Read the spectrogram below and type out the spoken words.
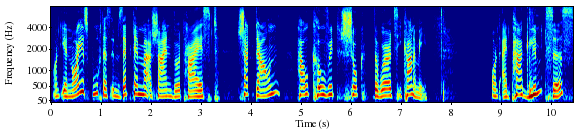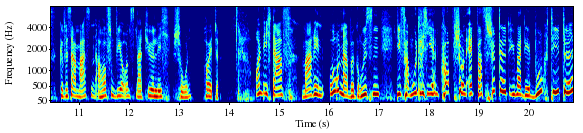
und ihr neues Buch, das im September erscheinen wird, heißt Shut Down, How Covid Shook the World's Economy. Und ein paar Glimpses gewissermaßen erhoffen wir uns natürlich schon heute. Und ich darf Marin Urner begrüßen, die vermutlich ihren Kopf schon etwas schüttelt über den Buchtitel,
